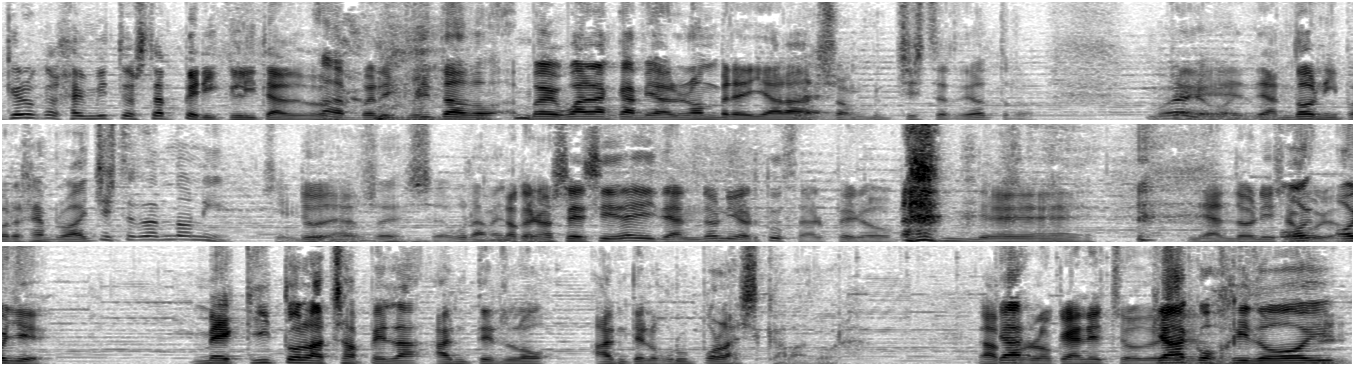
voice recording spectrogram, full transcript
creo que Jaimito está periclitado. Ah, periclitado. bueno, igual han cambiado el nombre y ahora son chistes de otro. Bueno, de, bueno. de Andoni, por ejemplo. ¿Hay chistes de Andoni? Sin duda. No sé, seguramente. Lo que no sé si hay de Andoni Ortúzar, pero de, de Andoni O- seguro. oye, me quito la chapela ante, lo, ante el grupo La Excavadora. Ah, ha- por lo que han hecho. de- Que ha cogido hoy, Mm.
